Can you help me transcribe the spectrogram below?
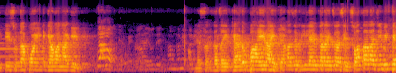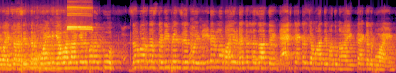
इथे सुद्धा पॉइंट घ्यावा लागेल. आपल्या संघाचा एक खेळाडू बाहेर आहे. त्याला जर रिलाईव्ह करायचं असेल स्वतःला जीवित ठेवायचं असेल तर पॉइंट घ्यावा लागेल. परंतु जबरदस्त डिफेन्स येतोय. लीडरला बाहेर ढकललं जात आहे डॅश टॅकलच्या माध्यमातून हा एक टॅकल पॉइंट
